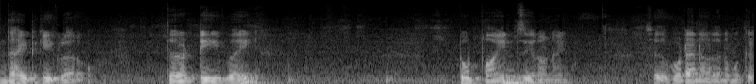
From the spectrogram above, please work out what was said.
இந்த ஹைட்டுக்கு ஈக்குவலாக இருக்கும். Thirty by two point zero nine so இது போட்டால் என்ன வருது நமக்கு?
